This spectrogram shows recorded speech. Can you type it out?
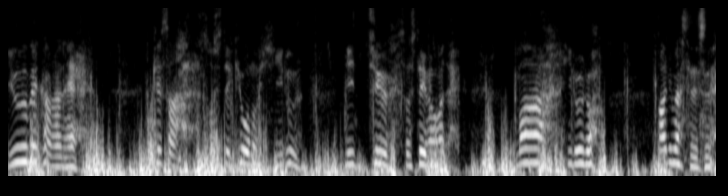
夕べからね、今朝、そして今日の昼、日中、そして今まで、まあ、いろいろありましてですね。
